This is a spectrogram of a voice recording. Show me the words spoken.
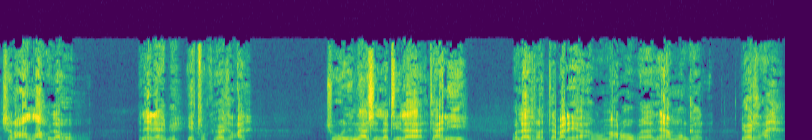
شرع الله له العناية به يترك ويعرض عنه. شؤون الناس التي لا تعنيه ولا يترتب عليها أمر معروف ولا نهي عن منكر يعرض عنها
